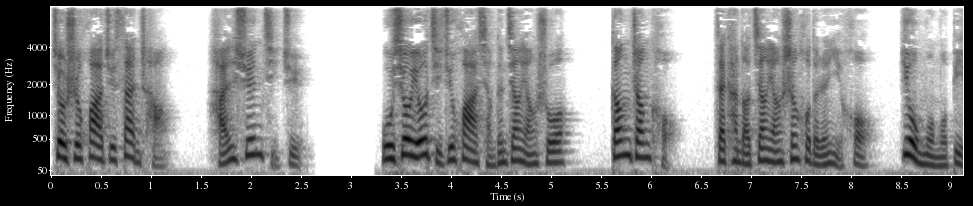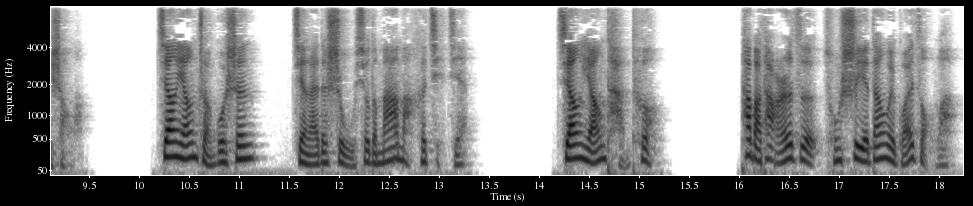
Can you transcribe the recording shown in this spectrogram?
就是话剧散场，寒暄几句。午休有几句话想跟江阳说，刚张口，在看到江阳身后的人以后，又默默闭上了。江阳转过身，见来的是午休的妈妈和姐姐。江阳忐忑，他把他儿子从事业单位拐走了，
